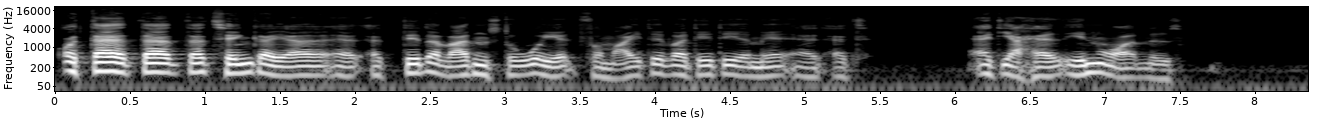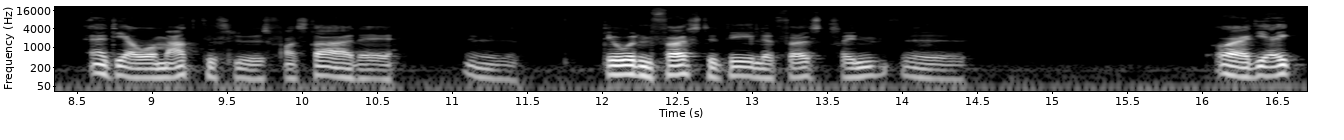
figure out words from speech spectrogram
Og der, der, der tænker jeg, at, at det, der var den store hjælp for mig, det var det der med, at, at, at jeg havde indrømmet, at jeg var magtesløs fra start af. Øh, det var den første del af første trin. Øh, og at jeg ikke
